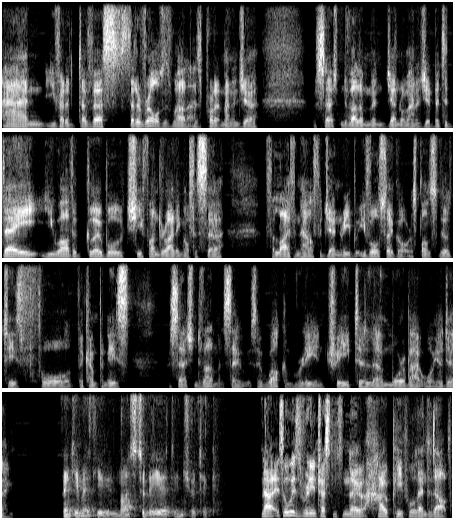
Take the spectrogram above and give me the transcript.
and you've had a diverse set of roles as well as product manager, research and development, general manager. But today, you are the global chief underwriting officer for life and health for Re, but you've also got responsibilities for the company's research and development. So, so welcome. Really intrigued to learn more about what you're doing. Thank you, Matthew. Nice to be at InsTech. Now, it's always really interesting to know how people ended up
